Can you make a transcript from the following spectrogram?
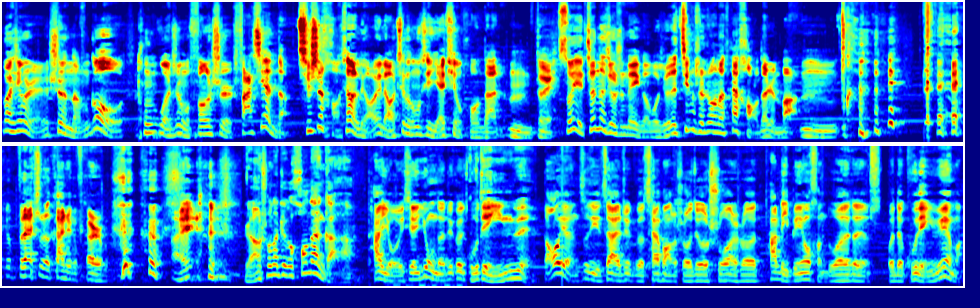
外星人是能够通过这种方式发现的。其实好像聊一聊这个东西也挺荒诞的，嗯，对，所以真的就是那个，我觉得精神状态太好的人吧，嗯，不太适合看这个片儿吧？哎，然后说到这个荒诞感啊，它有一些用的这个古典音乐，导演自己在这个采访的时候就说了，说它里边有很多的所谓的古典音乐嘛，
